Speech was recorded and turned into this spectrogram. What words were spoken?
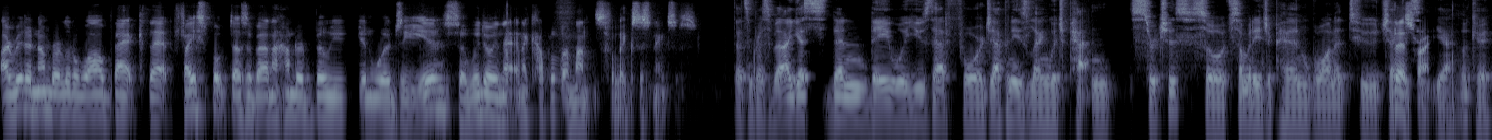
I read a number a little while back that Facebook does about 100 billion words a year. So we're doing that in a couple of months for LexisNexis. That's impressive. I guess then they will use that for Japanese language patent searches. So if somebody in Japan wanted to check, that's right. Yeah, okay,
